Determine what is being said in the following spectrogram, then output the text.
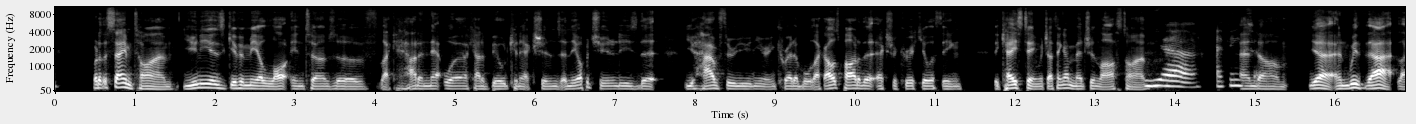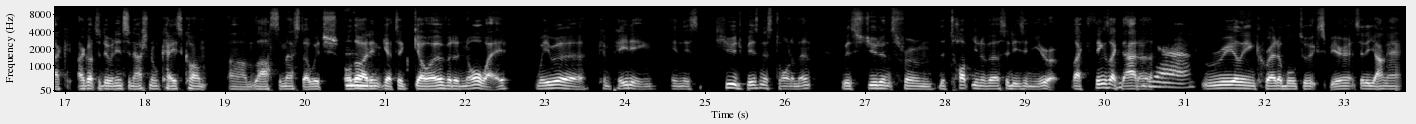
But at the same time, uni has given me a lot in terms of like how to network, how to build connections, and the opportunities that you have through uni are incredible. Like I was part of the extracurricular thing the case team, which I think I mentioned last time. Yeah, I think. And so. um, yeah, and with that, like I got to do an international case comp um last semester, which although mm. I didn't get to go over to Norway, we were competing in this huge business tournament with students from the top universities in Europe. Like things like that are yeah. really incredible to experience at a young age.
